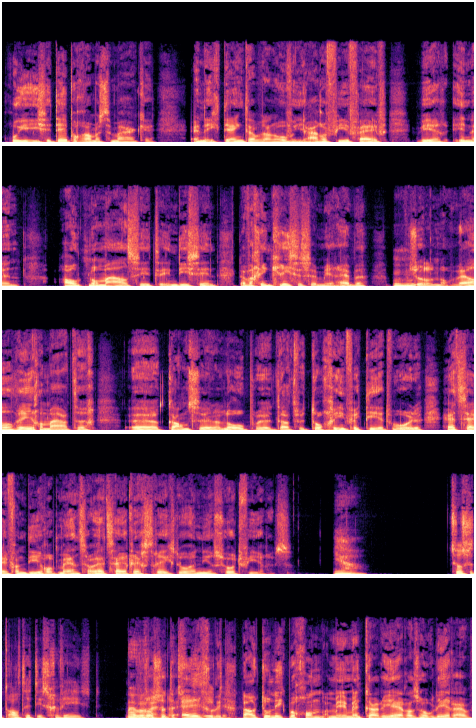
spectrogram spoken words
goede ICT-programma's te maken. En ik denk dat we dan over een jaar of vier, vijf weer in een oud normaal zitten. In die zin dat we geen crisissen meer hebben. We mhm. zullen nog wel regelmatig uh, kansen lopen dat we toch geïnfecteerd worden. Het zij van dier op mens, het zij rechtstreeks door een soort virus. Ja, zoals het altijd is geweest. Maar was het eigenlijk. Nou, toen ik begon in mijn carrière als hoogleraar,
